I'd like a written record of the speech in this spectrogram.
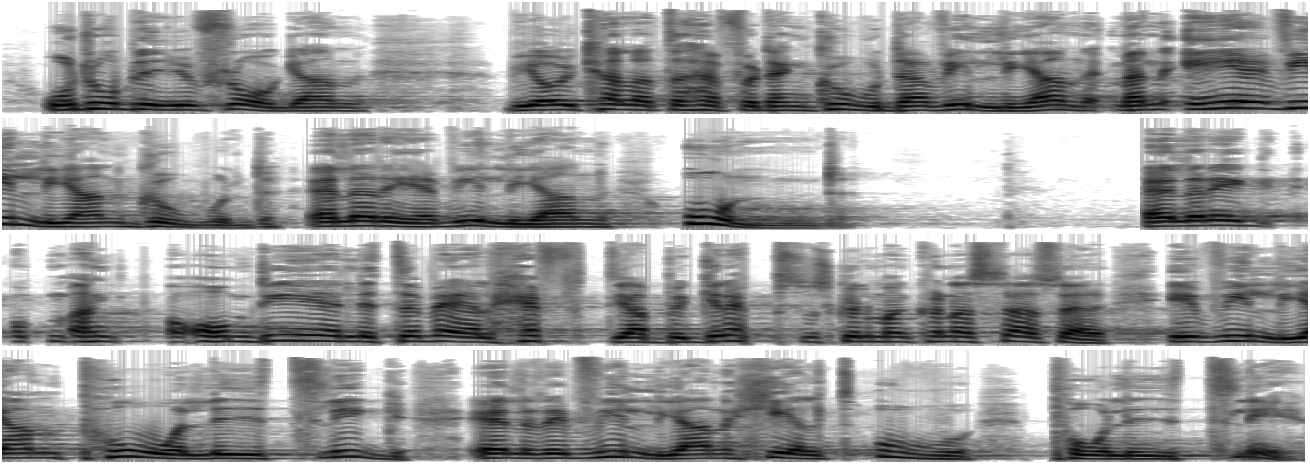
Och då blir ju frågan, vi har ju kallat det här för den goda viljan, men är viljan god eller är viljan ond? Eller om det är lite väl häftiga begrepp så skulle man kunna säga så här, är viljan pålitlig eller är viljan helt opålitlig?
